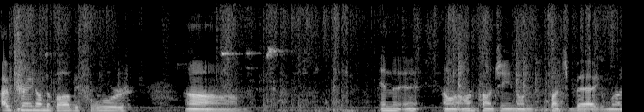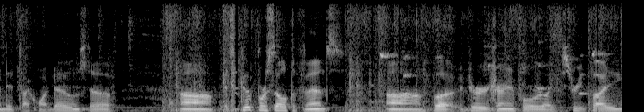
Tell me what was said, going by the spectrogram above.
I've trained on the Bob before. Um, in, the, in on, on punching, on punching bag, and when I did taekwondo and stuff. Um, it's good for self-defense, um, but if you're training for like street fighting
